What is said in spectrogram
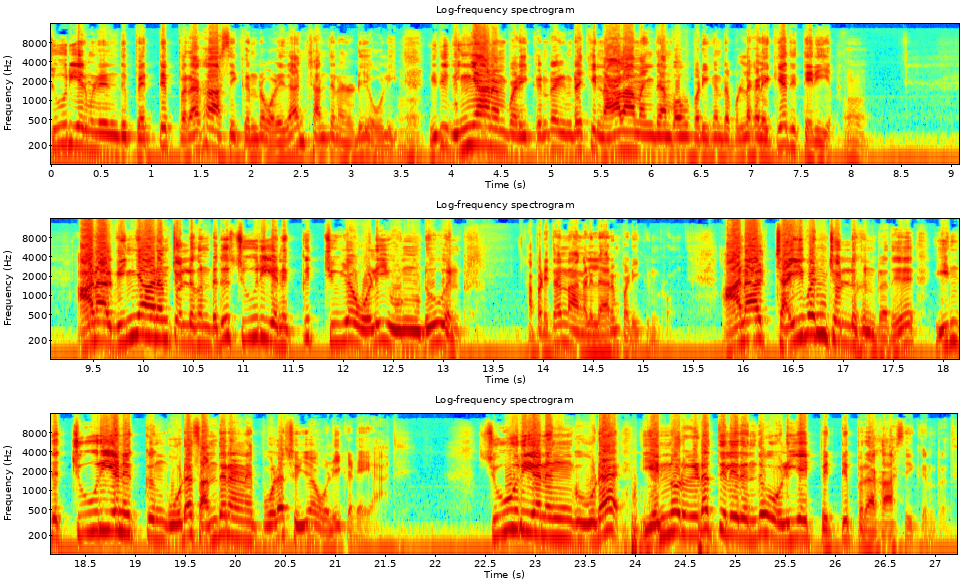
சூரியனிலிருந்து பெற்று பிரகாசிக்கின்ற ஒளிதான் சந்திரனுடைய ஒளி. இது விஞ்ஞானம் படிக்கின்ற இன்றைக்கு நாலாம் ஐந்தாம் வகுப்பு படிக்கின்ற பிள்ளைகளுக்கே அது தெரியும். ஆனால் விஞ்ஞானம் சொல்லுகின்றது சூரியனுக்கு சுய ஒளி உண்டு என்று. அப்படித்தான் நாங்கள் எல்லாரும் படிக்கின்றோம். ஆனால் சைவன் சொல்லுகின்றது இந்த சூரியனுக்கும் கூட சந்திரனைப் போல சுய ஒளி கிடையாது. சூரியனும் கூட இன்னொரு இடத்திலிருந்து ஒளியை பெற்று பிரகாசிக்கின்றது.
